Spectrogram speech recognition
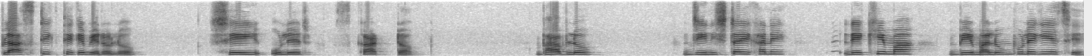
প্লাস্টিক থেকে বেরোলো সেই উলের স্কার্ট টপ। ভাবল, জিনিসটা এখানে রেখে মা বেমালুম ভুলে গিয়েছে।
